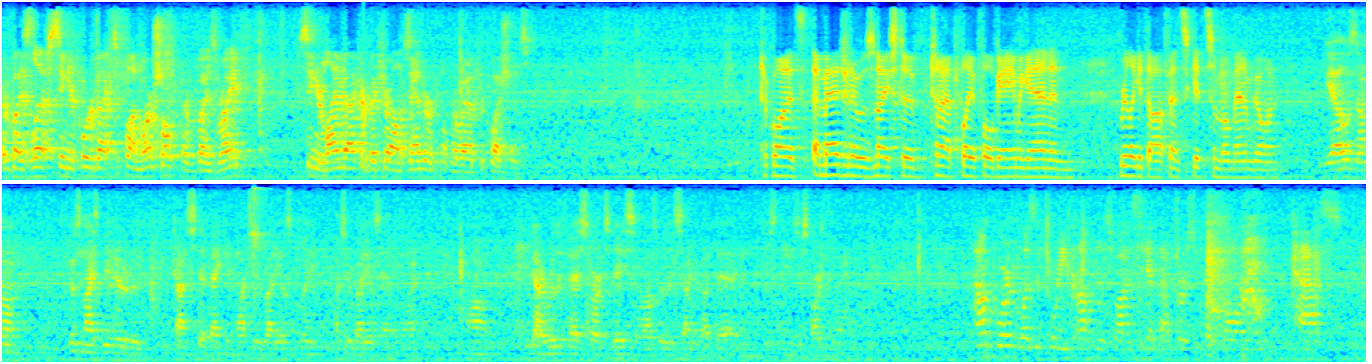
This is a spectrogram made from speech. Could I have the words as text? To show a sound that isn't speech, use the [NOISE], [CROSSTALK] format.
Everybody's left, senior quarterback TaQuon Marshall. Everybody's right, senior linebacker Victor Alexander. Open it right up for questions. TaQuon, it's, I imagine it was nice to, to not play a full game again and really get the offense, get some momentum going. Yeah, it was um, it was nice being able to kind of step back and watch everybody else play, watch everybody else have fun. Um, we got a really fast start today, so I was really excited about that, and just things just started flowing. How important was it for you confidence-wise to get that first football pass,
